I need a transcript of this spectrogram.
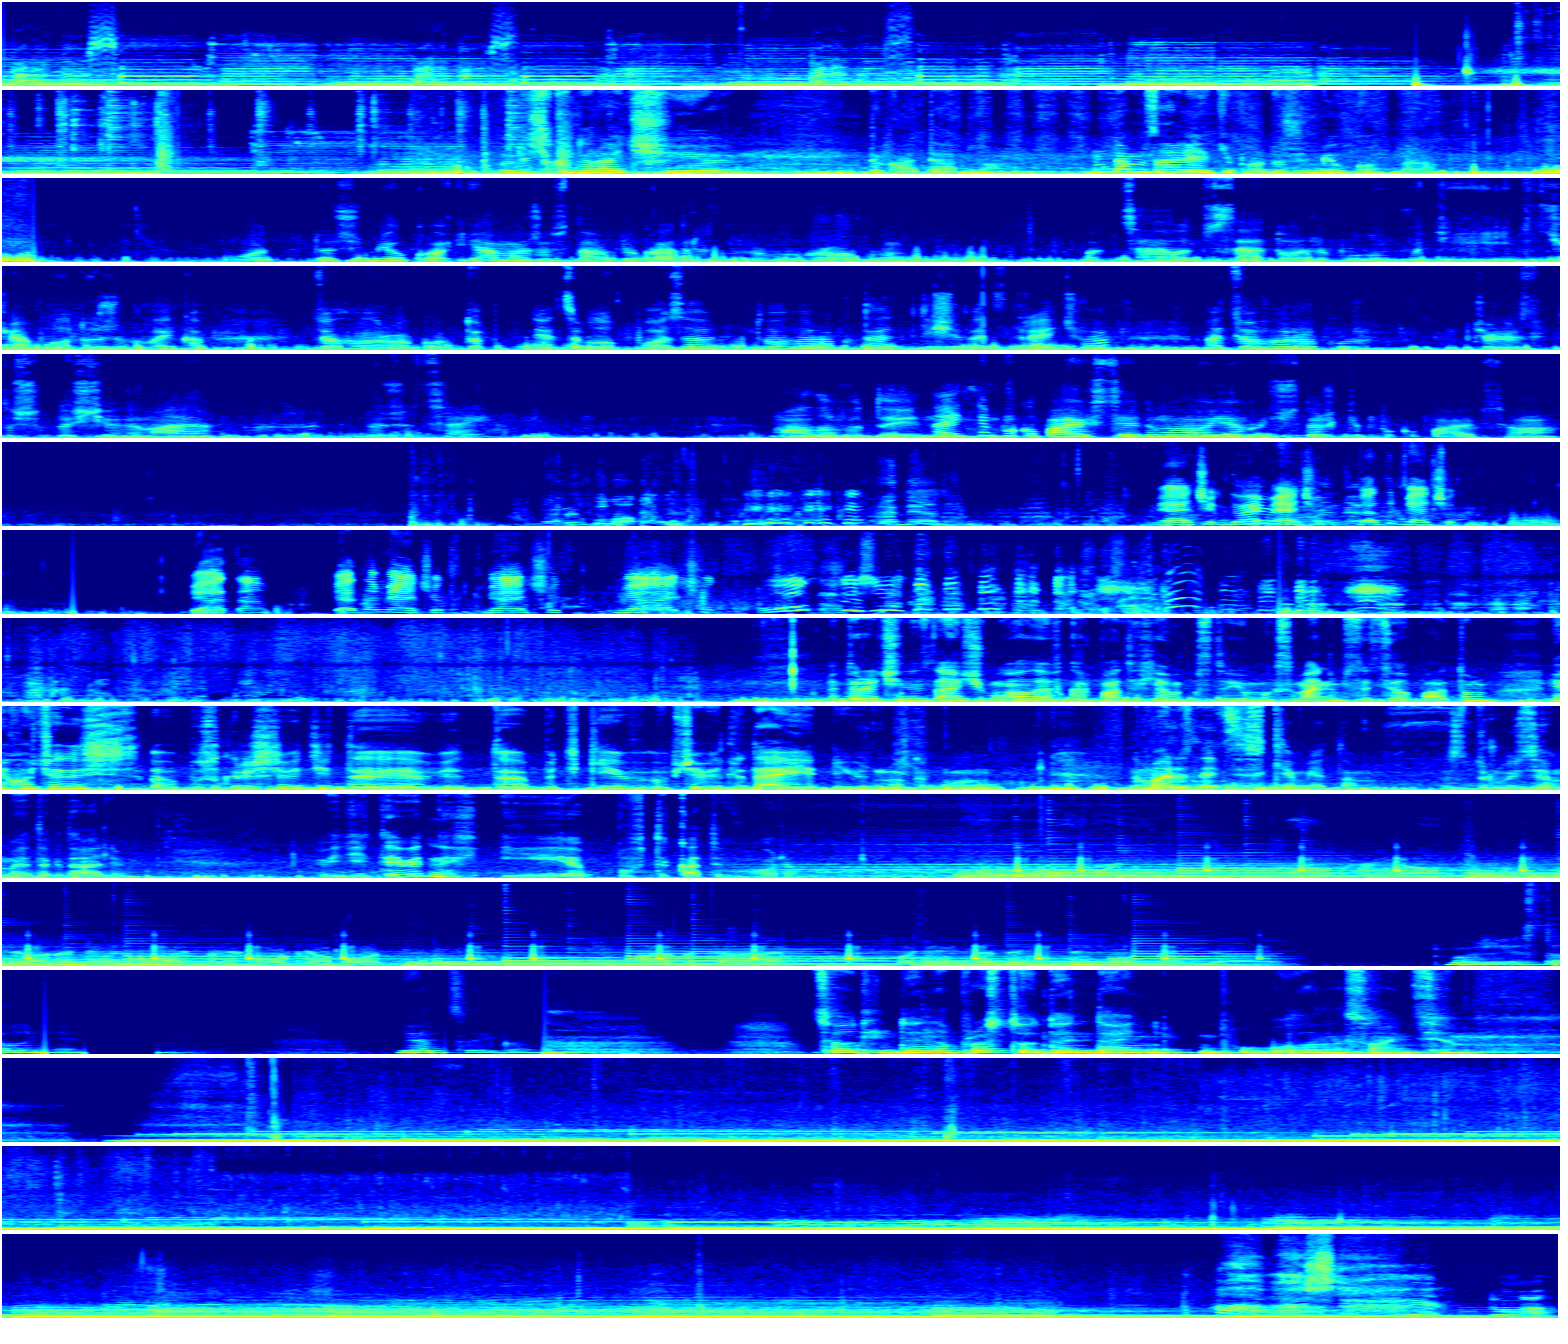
Pas Водичка, до речі, така тепла. Ну там взагалі, типу, дуже мілко. От, дуже мілко. Я може вставлю кадри з минулого року. Оце от все теж було в воді, і течія була дуже велика. Цього року, то ні, це було поза того року, так, 2023-го. А цього року, через те, що дощів немає, дуже цей мало води. Навіть не покупаєшся. Я думаю, я хоч трошки покупаюся. Я лапаю. Де м'яч? Мячик, давай мячик, пятый мячик. Пята, пята мячик, мячик, мячик. Ух ты ж. До речі, не знаю чому, але в Карпатах я стаю максимальним соціопатом. Я хочу десь е, поскоріше відійти від е, батьків, взагалі від людей. І, ну, типу, немає різниці, з ким я там, з друзями і так далі. Відійти від них і повтикати в гори. Боже, я стала ні. Я циган. Це от людина просто один день побула на сонці. до.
